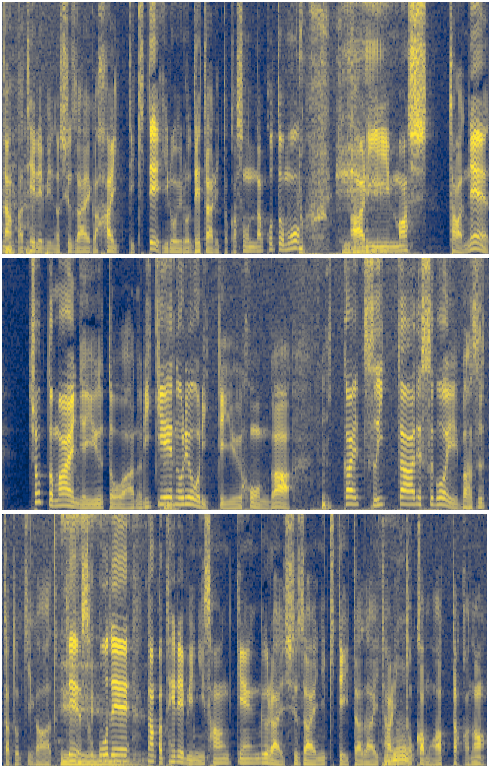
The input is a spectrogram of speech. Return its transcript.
なんかテレビの取材が入ってきていろいろ出たりとかそんなこともありましたね。ちょっと前に言うと「あの理系の料理」っていう本が一回ツイッターですごいバズった時があっへてーそこでなんかテレビに3件ぐらい取材に来ていただいたりとかもあったかな。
